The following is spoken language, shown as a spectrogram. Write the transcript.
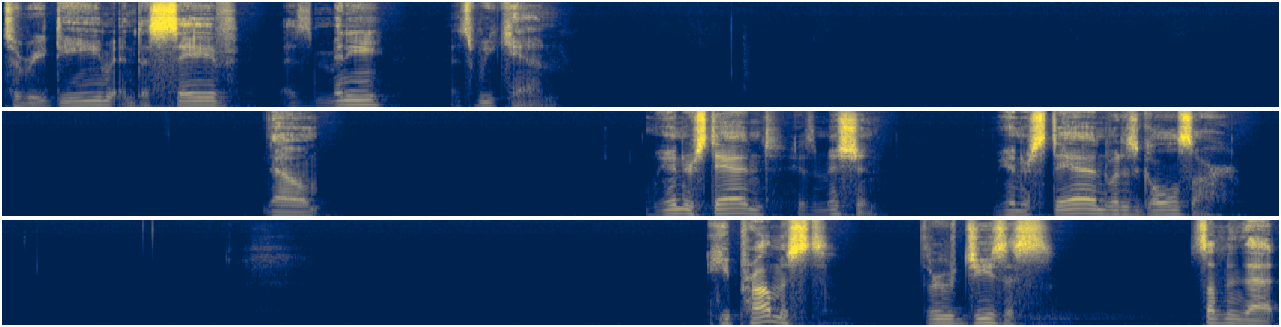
to redeem and to save as many as we can. Now, we understand his mission. We understand what his goals are. He promised through Jesus something that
